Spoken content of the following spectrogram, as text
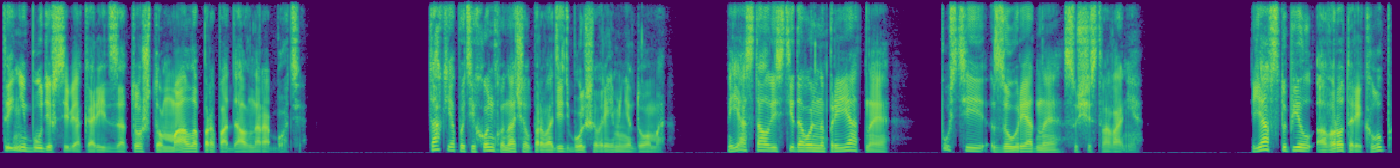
ты не будешь себя корить за то, что мало пропадал на работе». Так я потихоньку начал проводить больше времени дома. Я стал вести довольно приятное, пусть и заурядное существование я вступил в ротари-клуб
